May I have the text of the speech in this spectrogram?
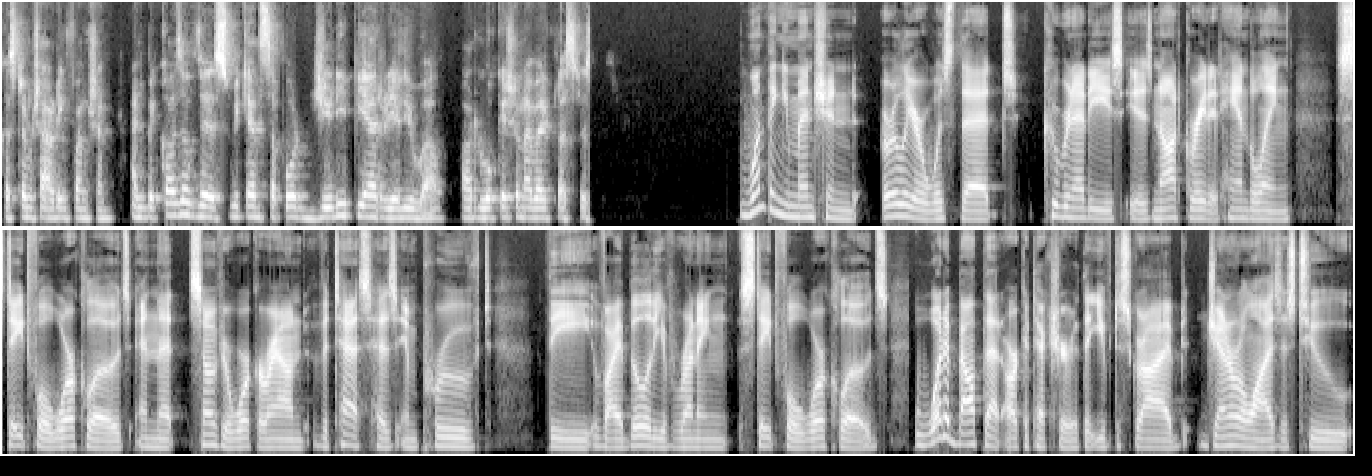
custom sharding function. And because of this, we can support GDPR really well or location aware clusters. One thing you mentioned earlier was that Kubernetes is not great at handling stateful workloads and that some of your work around Vitess has improved the viability of running stateful workloads. What about that architecture that you've described generalizes to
